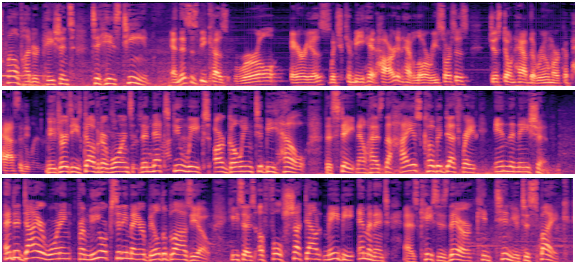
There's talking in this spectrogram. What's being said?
1,200 patients to his team. And this is because rural areas, which can be hit hard and have lower resources, just don't have the room or capacity. New Jersey's governor warns the next few weeks are going to be hell. The state now has the highest COVID death rate in the nation. And a dire warning from New York City Mayor Bill de Blasio. He says a full shutdown may be imminent as cases there continue to spike.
